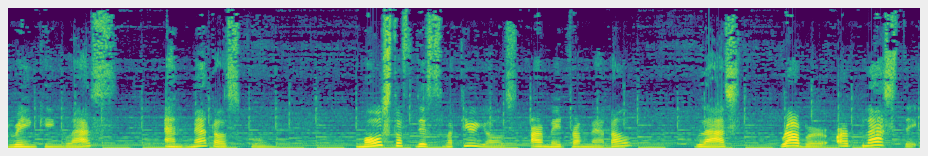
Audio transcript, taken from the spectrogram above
drinking glass, and metal spoon. Most of these materials are made from metal, glass, rubber, or plastic.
